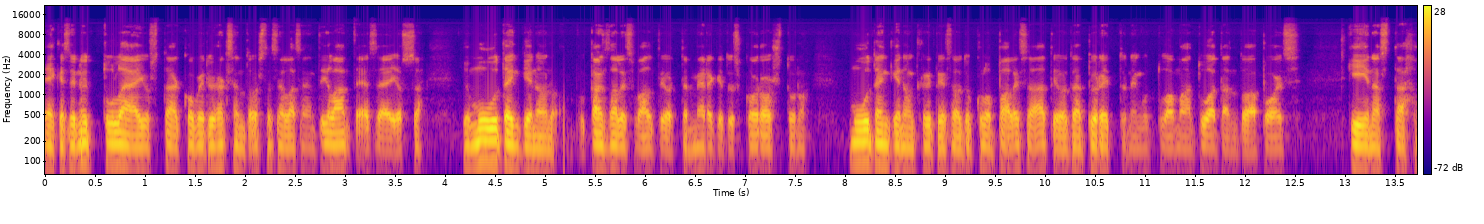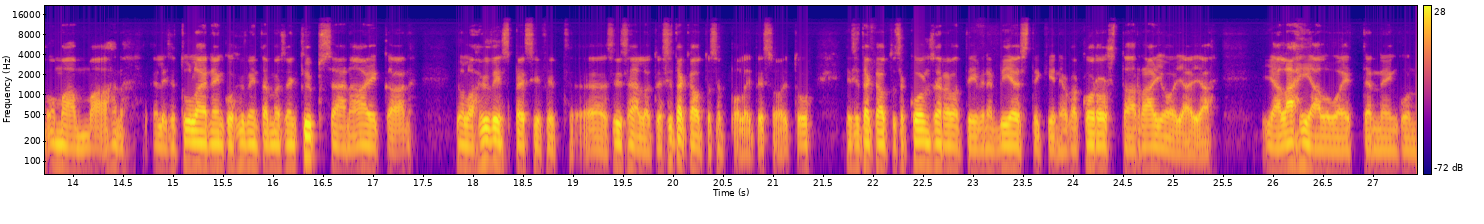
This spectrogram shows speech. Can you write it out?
ehkä se nyt tulee just tämä COVID-19 sellaiseen tilanteeseen, jossa jo muutenkin on kansallisvaltioiden merkitys korostunut. Muutenkin on kritisoitu globalisaatioita ja pyritty niin kuin, tuomaan tuotantoa pois Kiinasta omaan maahan. Eli se tulee niin kuin, hyvin tämmöiseen kypsään aikaan, jolla on hyvin spesifit sisällöt ja sitä kautta se politisoituu. Ja sitä kautta se konservatiivinen viestikin, joka korostaa rajoja ja, ja lähialueiden niin kuin,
